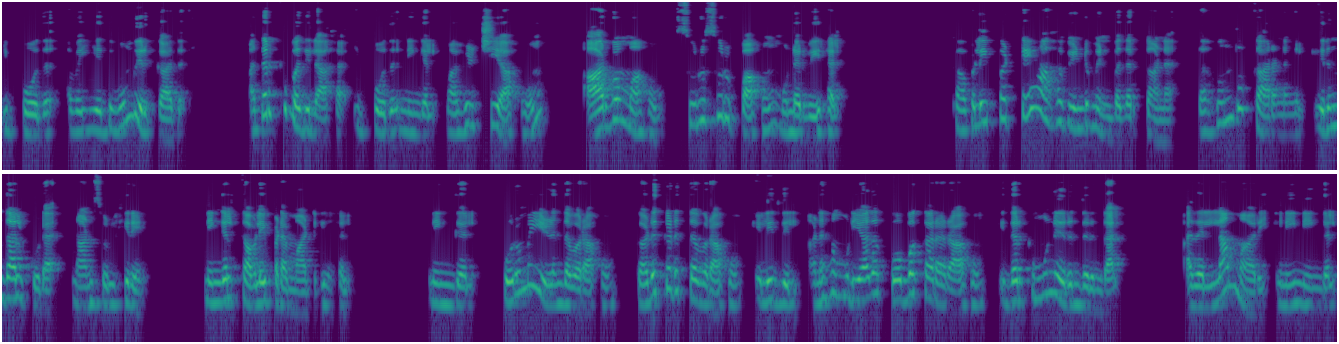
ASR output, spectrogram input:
இப்போது அவை எதுவும் இருக்காது. அதற்கு பதிலாக இப்போது நீங்கள் மகிழ்ச்சியாகவும் ஆர்வமாகவும் சுறுசுறுப்பாகவும் உணர்வீர்கள். கவலைப்பட்டே ஆக வேண்டும் என்பதற்கான தகுந்த காரணங்கள் இருந்தால் கூட நான் சொல்கிறேன் நீங்கள் கவலைப்பட மாட்டீர்கள். நீங்கள் பொறுமை இழந்தவராகவும் கடுக்கடுத்தவராகவும் எளிதில் அணுக முடியாத கோபக்காரராகவும் இதற்கு முன் இருந்திருந்தால் அதெல்லாம் மாறி இனி நீங்கள்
